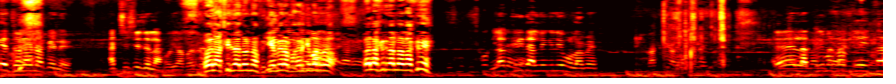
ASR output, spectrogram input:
ये जलाओ ना पहले। अच्छे से जला ओ लकड़ी डालो ना ये मेरा पकड़ के मार रहा है। ओ लकड़ी डालो लकड़ी। लकड़ी डालने के लिए बोला मैं। ए लकड़ी मतलब ये इतना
